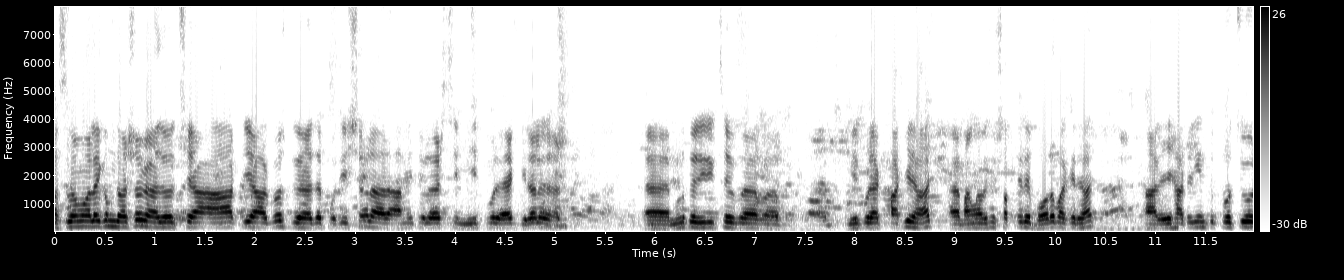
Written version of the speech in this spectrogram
আসসালামু আলাইকুম দর্শক, আজ হচ্ছে আটই আগস্ট দুই হাজার পঁচিশ সাল আর আমি চলে আসছি মিরপুর এক বিড়ালের হাট। মূলত এটি হচ্ছে মিরপুর এক পাখির হাট বাংলাদেশের সবথেকে বড় পাখির হাট। আর এই হাটে কিন্তু প্রচুর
